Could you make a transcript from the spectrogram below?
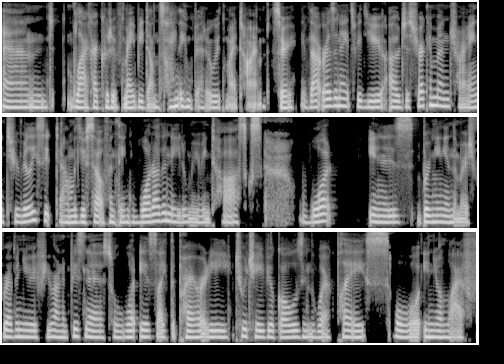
and like I could have maybe done something better with my time. So, if that resonates with you, I would just recommend trying to really sit down with yourself and think what are the needle moving tasks? What is bringing in the most revenue if you run a business, or what is like the priority to achieve your goals in the workplace or in your life?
